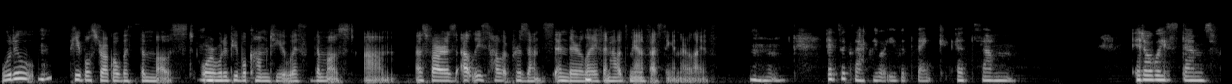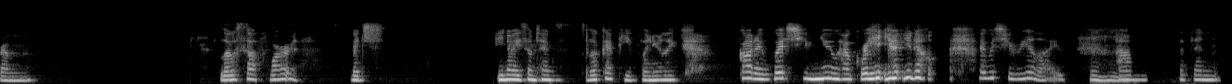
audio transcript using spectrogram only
what do mm-hmm. people struggle with the most, or what do mm-hmm. people come to you with the most, um, as far as at least how it presents in their life and how it's manifesting in their life? Mm-hmm. It's exactly what you would think. It's um, it always stems from low self worth, which you know you sometimes look at people and you're like, God, I wish you knew how great you, you know, I wish you realized. Mm-hmm. Um, but then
